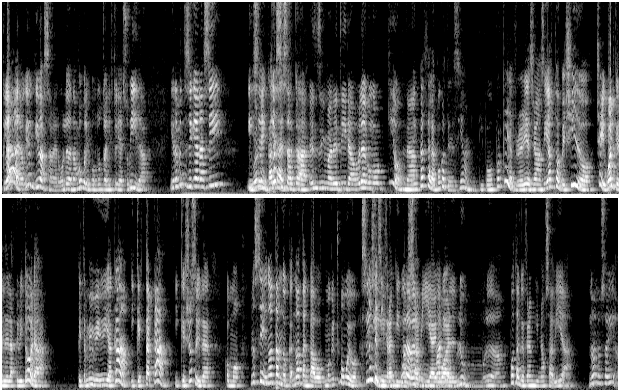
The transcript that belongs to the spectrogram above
Claro, ¿qué, qué iba a saber, boluda? Tampoco le contó toda la historia de su vida. Y de repente se quedan así y Igual dice, ¿qué haces acá? Encima le tira, boluda, como, ¿qué onda? Me encanta la poca atención. Tipo, ¿por qué la florería se llama así? Haz tu apellido. Che, igual que el de la escritora. Que también vivía acá. Y que está acá. Y que yo soy la. Como, no sé, no atando, no atan cabo. Como que chupa huevo. no sé si Frankie no sabía igual. Bloom, boluda. Posta que Frankie no sabía. No, no sabía.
